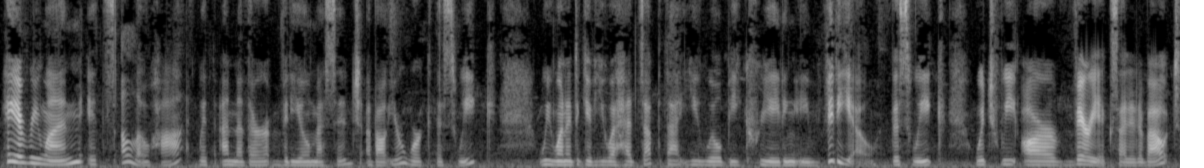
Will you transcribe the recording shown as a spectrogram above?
Hey everyone, it's Aloha with another video message about your work this week. We wanted to give you a heads up that you will be creating a video this week, which we are very excited about.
